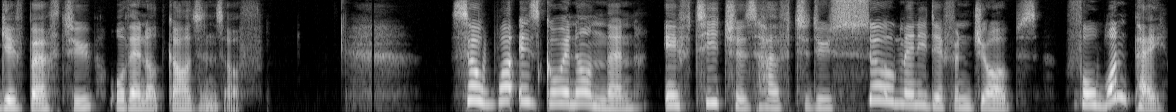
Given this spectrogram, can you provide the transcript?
give birth to or they're not guardians of. So, what is going on then if teachers have to do so many different jobs for one pay?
